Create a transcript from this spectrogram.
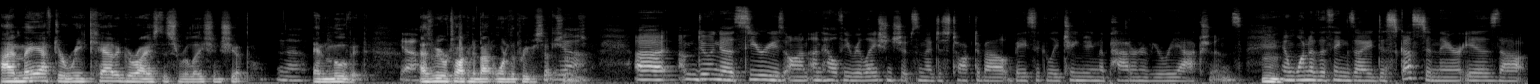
I may have to recategorize this relationship No. and move it. Yeah. As we were talking about in one of the previous episodes. Yeah. Uh, I'm doing a series on unhealthy relationships, and I just talked about basically changing the pattern of your reactions. And one of the things I discussed in there is that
